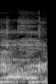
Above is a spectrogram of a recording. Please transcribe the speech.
I can't.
